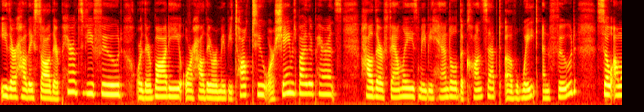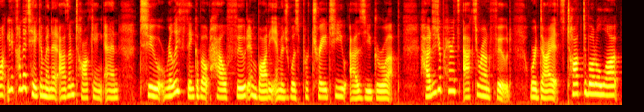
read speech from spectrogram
Either how they saw their parents view food or their body, or how they were maybe talked to or shamed by their parents, how their families maybe handled the concept of weight and food. So, I want you to kind of take a minute as I'm talking and to really think about how food and body image was portrayed to you as you grew up. How did your parents act around food? Were diets talked about a lot?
